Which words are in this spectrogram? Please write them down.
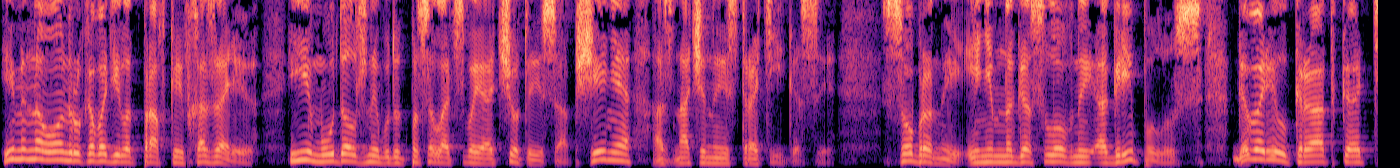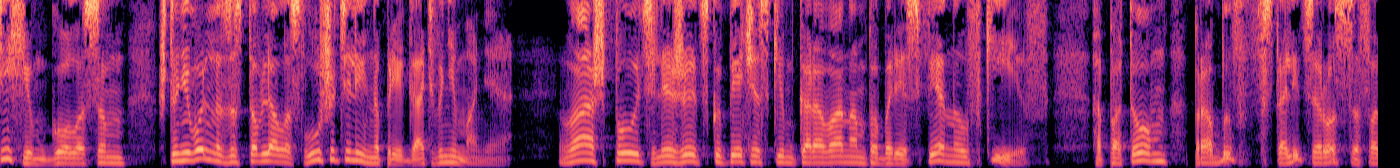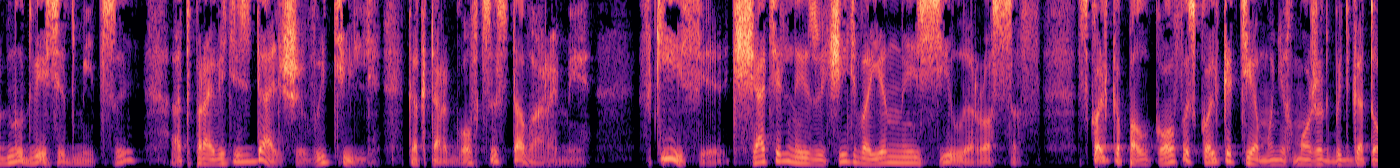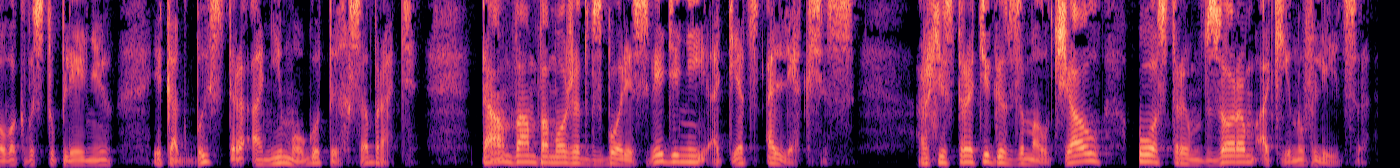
Именно он руководил отправкой в Хазарию, и ему должны будут посылать свои отчеты и сообщения означенные стратигосы – Собранный и немногословный Агриппулус говорил кратко, тихим голосом, что невольно заставляло слушателей напрягать внимание. «Ваш путь лежит с купеческим караваном по Борисфену в Киев, а потом, пробыв в столице Россов одну-две седмицы, отправитесь дальше, в Итиль, как торговцы с товарами». В Киеве тщательно изучить военные силы Россов, сколько полков и сколько тем у них может быть готово к выступлению, и как быстро они могут их собрать. Там вам поможет в сборе сведений отец Алексис». Архистратигас замолчал, острым взором окинув лица.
